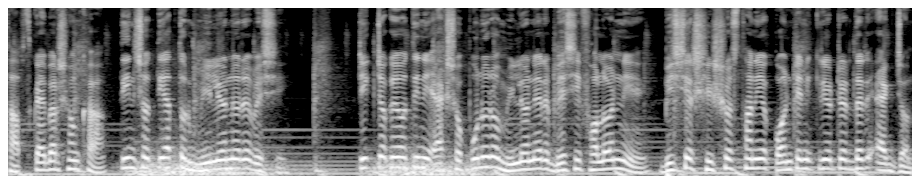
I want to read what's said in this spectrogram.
সাবস্ক্রাইবার সংখ্যা তিনশো তিয়াত্তর মিলিয়নেরও বেশি। টিকটকেও তিনি একশো পনেরো মিলিয়নের বেশি ফলোয়ার নিয়ে বিশ্বের শীর্ষস্থানীয় কন্টেন্ট ক্রিয়েটরদের একজন।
